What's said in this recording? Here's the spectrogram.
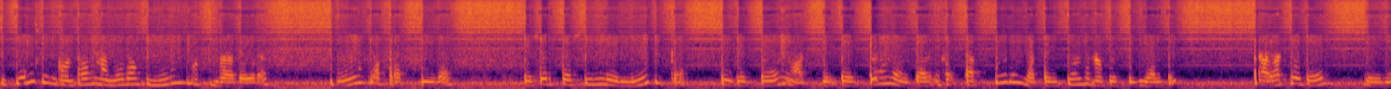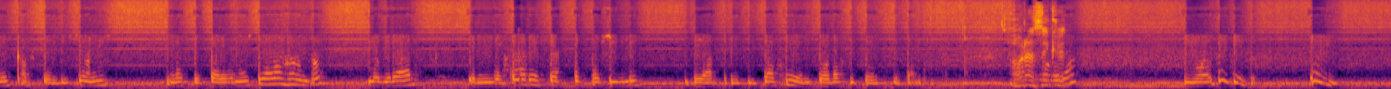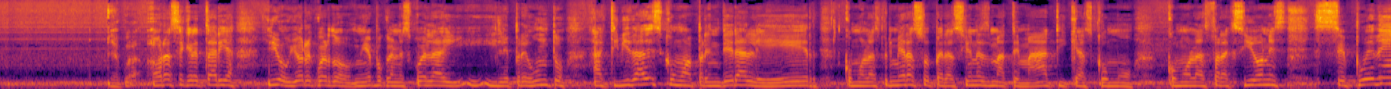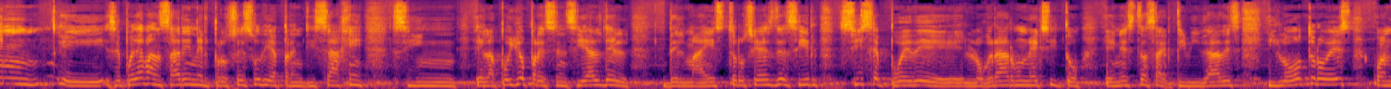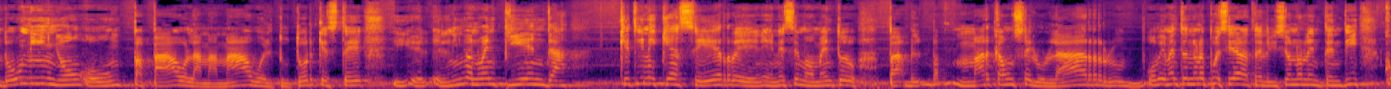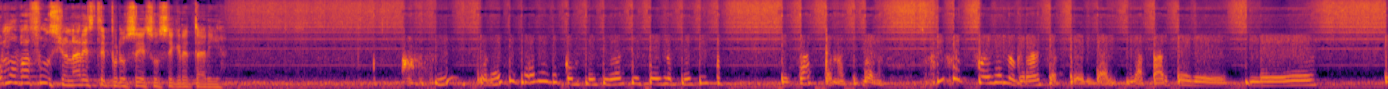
Y tiene que encontrar maneras muy motivadoras, muy atractivas, de ser posible lúdicas, que que detengan, que capturen la atención de los estudiantes para poder, en estas condiciones en las que estaremos trabajando, lograr el mejor efecto posible de aprendizaje en todas y años. Ahora sé que... No es Ahora, secretaria, digo, yo recuerdo mi época en la escuela y, le pregunto, actividades como aprender a leer, como las primeras operaciones matemáticas, como, como las fracciones, ¿se pueden, eh, se puede avanzar en el proceso de aprendizaje sin el apoyo presencial del, del maestro? O sea, es decir, sí se puede lograr un éxito en estas actividades. Y lo otro es cuando un niño o un papá o la mamá o el tutor que esté y el, niño no entienda ¿Qué tiene que hacer en, ese momento? marca un celular. Obviamente no le puede decir a la televisión, no le entendí. ¿Cómo va a funcionar este proceso, secretaria? Sí, con ese grado de complejidad que usted lo precisa. Exactamente. Bueno, sí se puede lograr que aprendan la parte de leer,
